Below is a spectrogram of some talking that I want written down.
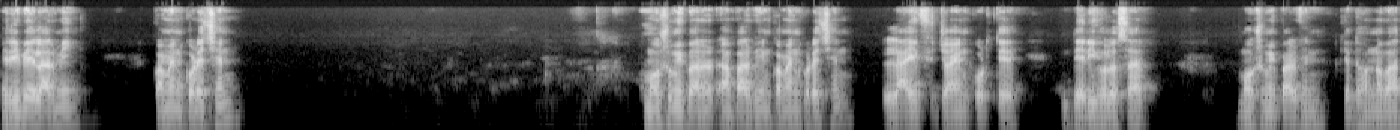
রিবেল আর্মি কমেন্ট করেছেন। মৌসুমি পার- পারভিন কমেন্ট করেছেন লাইভ জয়েন করতে দেরি হলো স্যার মৌসুমি পারভিনকে ধন্যবাদ।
